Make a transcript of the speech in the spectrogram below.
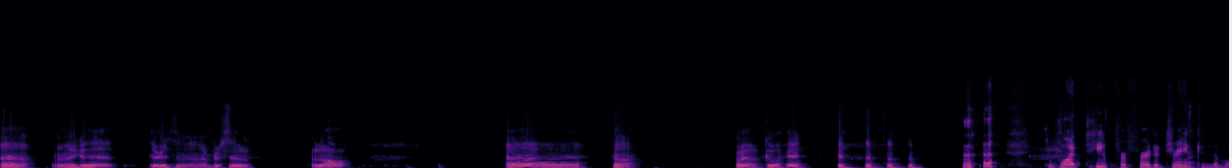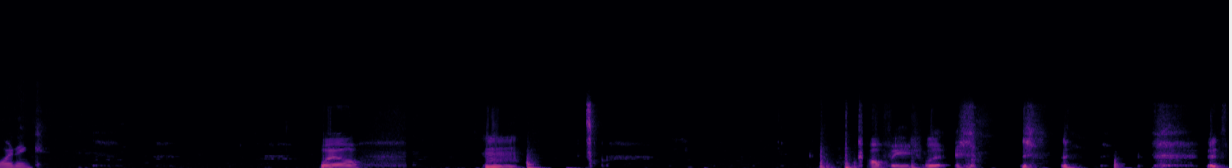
Oh, well, look at that. There isn't a number seven at all. Uh, huh. Well, go ahead. what do you prefer to drink in the morning? Well, hmm. Coffee. it's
